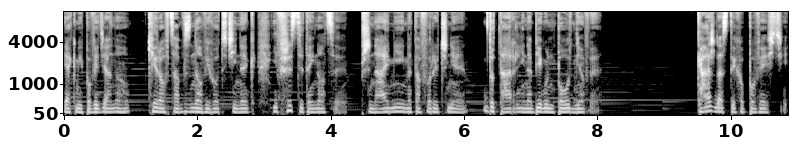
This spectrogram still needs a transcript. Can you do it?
Jak mi powiedziano, kierowca wznowił odcinek i wszyscy tej nocy, przynajmniej metaforycznie, dotarli na biegun południowy. Każda z tych opowieści,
